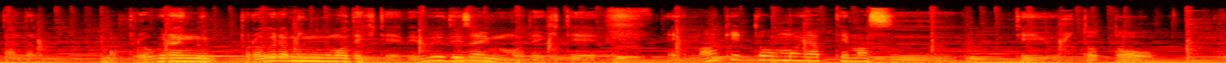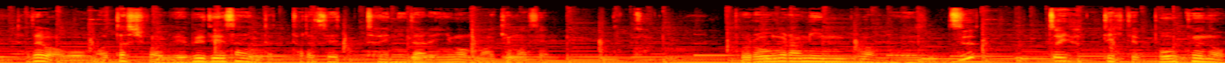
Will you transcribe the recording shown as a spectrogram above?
ー、なんだろうプログラミングプログラミングもできて web デザインもできて、えー、マーケットもやってますっていう人と例えば私は web デザインだったら絶対に誰にも負けませんとかプログラミングはもうずっとやってきて僕の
